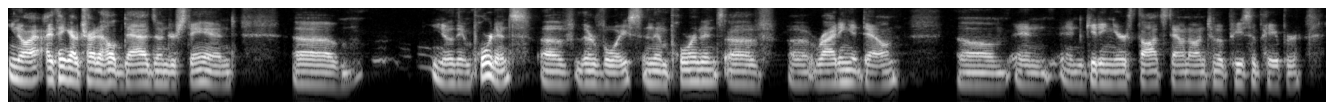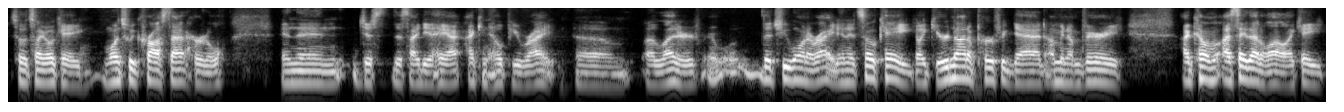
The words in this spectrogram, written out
you know, I, I think I've tried to help dads understand um, you know the importance of their voice and the importance of uh, writing it down um, and and getting your thoughts down onto a piece of paper. So it's like okay once we cross that hurdle and then just this idea hey i, I can help you write um, a letter that you want to write and it's okay. Like you're not a perfect dad. I mean i'm very I come, I say that a lot. Like, hey,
